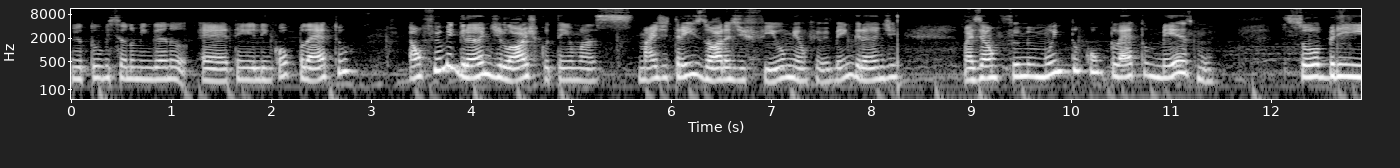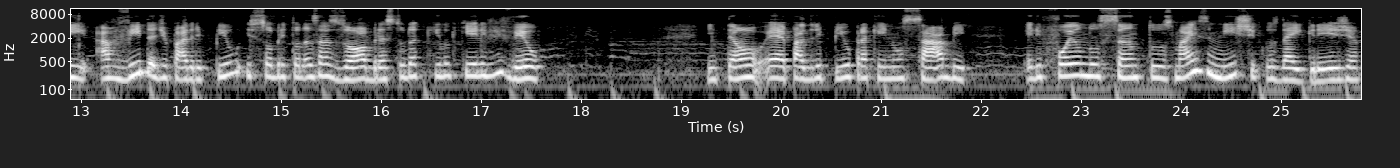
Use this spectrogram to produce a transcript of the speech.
No YouTube, se eu não me engano, é, tem ele incompleto. É um filme grande, lógico, tem umas mais de três horas de filme, é um filme bem grande, mas é um filme muito completo mesmo sobre a vida de Padre Pio e sobre todas as obras, tudo aquilo que ele viveu. Então, é Padre Pio, para quem não sabe, ele foi um dos santos mais místicos da igreja.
